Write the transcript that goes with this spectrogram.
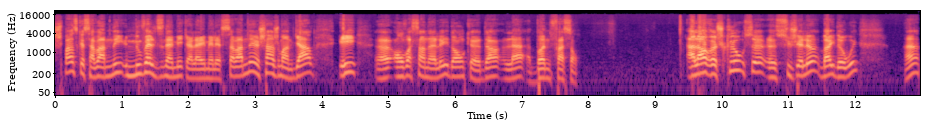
je pense que ça va amener une nouvelle dynamique à la MLS. Ça va amener un changement de garde et euh, on va s'en aller donc euh, dans la bonne façon. Alors, je clôt ce euh, sujet-là, by the way. Hein,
